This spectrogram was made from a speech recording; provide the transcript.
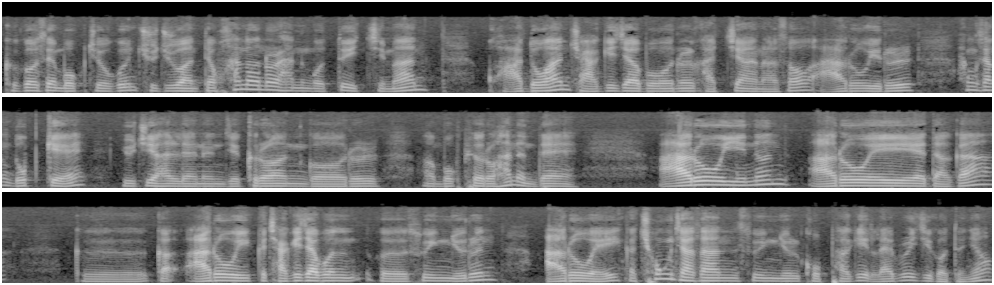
그것의 목적은 주주한테 환원을 하는 것도 있지만 과도한 자기 자본을 갖지 않아서 ROE를 항상 높게 유지하려는 이제 그런 거를 어, 목표로 하는데 ROE는 ROA에다가 그 그러니까 ROE 그 자기 자본 그 수익률은 ROA 그러니까 총 자산 수익률 곱하기 레버리지거든요.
